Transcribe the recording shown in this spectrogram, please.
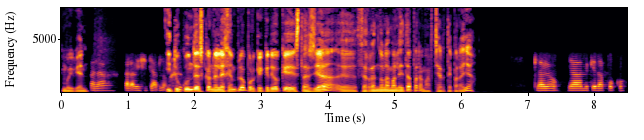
Muy bien. Para, para visitarlo. Y tú cundes con el ejemplo porque creo que estás ya eh, cerrando la maleta para marcharte para allá. Claro, ya me queda poco.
